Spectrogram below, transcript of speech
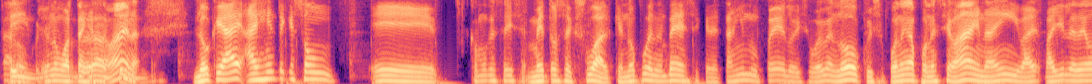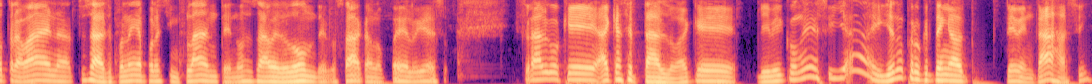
Claro, tinte. Yo no voy a estar en esa vaina. Lo que hay, hay gente que son, eh, ¿cómo que se dice? Metrosexual, que no pueden verse, que le están yendo un pelo y se vuelven locos y se ponen a ponerse vaina ahí, vaya y le dé otra vaina, tú sabes, se ponen a ponerse implantes, no se sabe de dónde lo sacan los pelos y eso. Eso es algo que hay que aceptarlo, hay que vivir con eso y ya. Y yo no creo que tenga de ventaja, ¿sí?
